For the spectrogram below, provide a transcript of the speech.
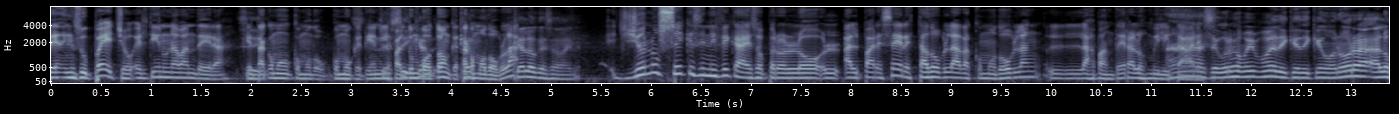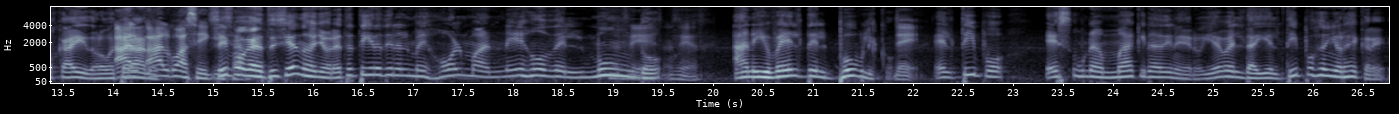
de- en su pecho, él tiene una bandera que Sí. está como, como, como que tiene, le falta un ¿qué- botón, que está qué- como ¿Qué doblada. es lo que esa vaina? Yo no sé qué significa eso, pero lo, al parecer está doblada como doblan las banderas los Ah, militares. seguro es lo mismo de que, de que en honor a, los caídos, los Al- veteranos. algo así. sí, quizá. porque estoy diciendo, señor, este tigre tiene el mejor manejo del mundo Así es, así es. a nivel del público. Sí. El tipo es una máquina de dinero y es verdad. Y el tipo, señor, se cree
